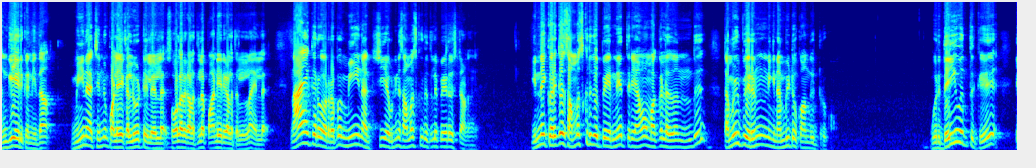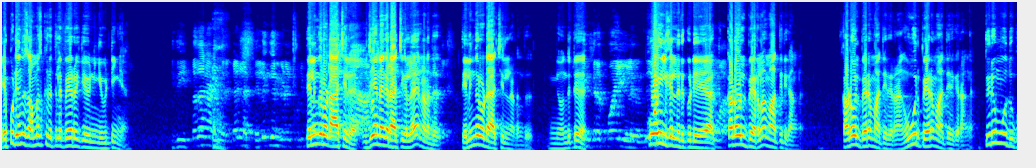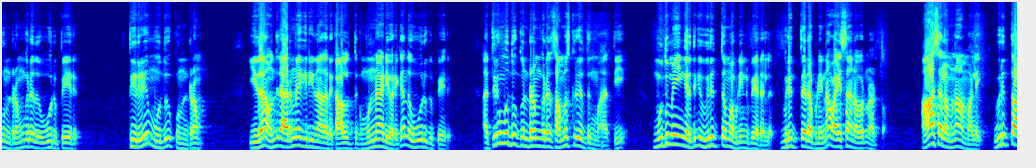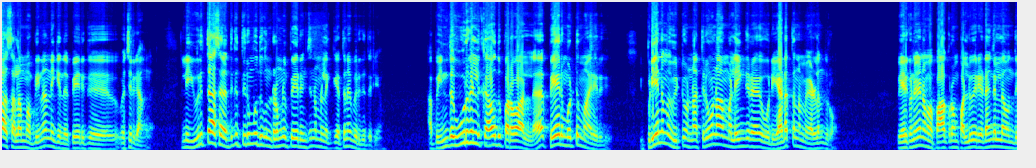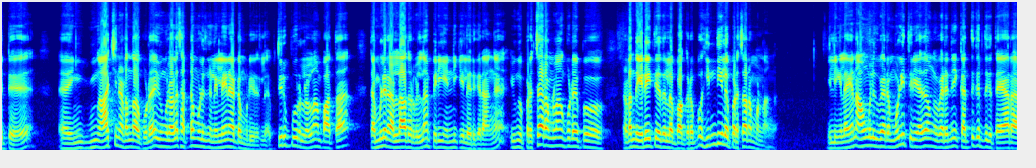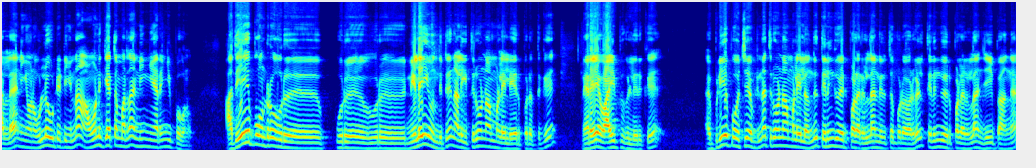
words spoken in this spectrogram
அங்கேயே இருக்க நீ தான். மீனாட்சின்னு பழைய கல்வெட்டுல இல்லை. சோழர் காலத்தில் பாண்டியர் காலத்துலலாம் இல்லை. நாயக்கர் வர்றப்ப மீனாட்சி அப்படின்னு சமஸ்கிருதத்தில் பேர் வச்சுட்டானுங்க. இன்னைக்கு வரைக்கும் சமஸ்கிருத பேர்னே தெரியாமல் மக்கள் அதை வந்து தமிழ் பேருன்னு இன்னைக்கு நம்பிட்டு உட்காந்துட்டு இருக்கோம். ஒரு தெய்வத்துக்கு எப்படி வந்து சமஸ்கிருதத்தில் பேர் வைக்க நீங்கள் விட்டீங்க? தெலுங்கரோட ஆட்சியில் விஜயநகர ஆட்சிகளில் நடந்தது. தெலுங்கரோட ஆட்சியில் நடந்தது. இங்கே வந்துட்டு கோயில்களை இருக்கக்கூடிய கடவுள் பேரெல்லாம் மாற்றிருக்காங்க கடவுள் பேரை மாற்றிருக்கிறாங்க ஊர் பேரை மாற்றிருக்கிறாங்க திருமுதுகுன்றம்ங்கிறது ஊர் பேர். திருமுதுகுன்றம். இதான் வந்துட்டு அருணகிரிநாதர் காலத்துக்கு முன்னாடி வரைக்கும் அந்த ஊருக்கு பேர். அது திருமுதுகுன்றம்ங்கிறது சமஸ்கிருதத்துக்கு மாற்றி முதுமைங்கிறதுக்கு விருத்தம் அப்படின்னு பேர் இல்லை. விருத்தர் அப்படின்னா வயசானவர்னு அர்த்தம். ஆசலம்னா மலை. விருத்தாசலம் அப்படின்னா இன்னைக்கு இந்த பேருக்கு வச்சுருக்காங்க. இன்னைக்கு விருத்தாசலத்துக்கு திருமுதுகுன்றம்னு பேர் இருந்துச்சு நம்மளுக்கு எத்தனை பேருக்கு தெரியும்? அப்போ இந்த ஊர்களுக்காவது பரவாயில்ல பேர் மட்டும் மாறி இருக்கு இப்படியே நம்ம விட்டோம்னா திருவண்ணாமலைங்கிற ஒரு இடத்த நம்ம இழந்துரும். ஏற்கனவே நம்ம பார்க்குறோம் பல்வேறு இடங்களில் வந்துட்டு இவங்க ஆட்சி நடந்தால் கூட இவங்களால சட்டம் ஒழுங்கு நிலைநாட்ட முடியறதில்ல. திருப்பூர்லலாம் பார்த்தா தமிழர் அல்லாதவர்கள் தான் பெரிய எண்ணிக்கையில் இருக்கிறாங்க. இவங்க பிரச்சாரம்லாம் கூட இப்போ நடந்த இடைத்தேர்தலில் பார்க்குறப்போ ஹிந்தியில் பிரச்சாரம் பண்ணாங்க. இல்லைங்களா? ஏன்னா அவங்களுக்கு வேறு மொழி தெரியாது. அவங்க வேறு எதையும் கற்றுக்கிறதுக்கு தயாராக இல்லை. நீங்கள் அவனை உள்ளே விட்டுட்டிங்கன்னா அவனுக்கு ஏற்ற மாதிரி தான் நீங்கள் இறங்கி போகணும். அதே போன்ற ஒரு ஒரு ஒரு நிலை வந்துட்டு நாளைக்கு திருவண்ணாமலையில் ஏற்படுறதுக்கு நிறைய வாய்ப்புகள் இருக்குது அப்படியே போச்சு அப்படின்னா திருவண்ணாமலையில் வந்து தெலுங்கு வேட்பாளர்கள்லாம் நிறுத்தப்படுவார்கள். தெலுங்கு வேட்பாளர்கள்லாம் ஜெயிப்பாங்க.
